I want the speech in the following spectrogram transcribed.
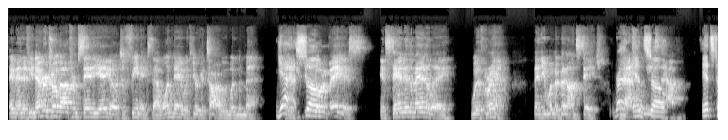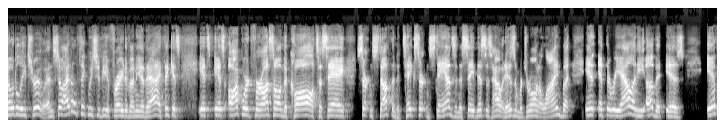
Hey man, if you never drove out from San Diego to Phoenix that one day with your guitar, we wouldn't have met. Yeah. so go to Vegas and stand in the Mandalay with Grant, then you wouldn't have been on stage. Right. And, and so It's totally true. And so I don't think we should be afraid of any of that. I think it's it's it's awkward for us on the call to say certain stuff and to take certain stands and to say this is how it is and we're drawing a line, but it, it the reality of it is if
